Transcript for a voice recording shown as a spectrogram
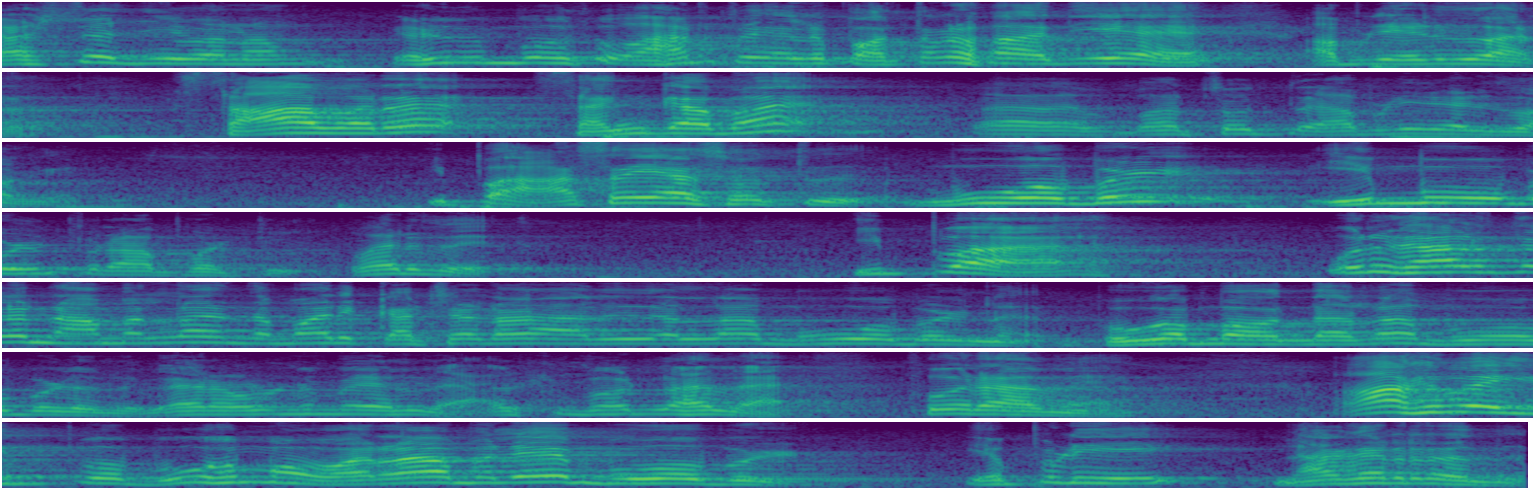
கஷ்ட ஜீவனம் எழுதும்போது வார்த்தைகள் பத்திரவாதியே அப்படி எழுதுவார். ஸ்தாவர சங்கம சொத்து அப்படின்னு எழுதுவாங்க. இப்போ அசையா சொத்து மூவபிள் இம்மூவபிள் ப்ராப்பர்ட்டி வருது. இப்போ ஒரு காலத்தில் நாமெல்லாம் இந்த மாதிரி கட்டடம் அது இதெல்லாம் மூவபிள்னு. பூகம்பம் வந்தாலும் மூவபிள் இது வேறு ஒன்றுமே இல்லை. அதுக்கு முதல்ல இல்லை. பூராமே. ஆகவே இப்போ பூகம்பம் வராமலே மூவபிள். எப்படி நகர்றது?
